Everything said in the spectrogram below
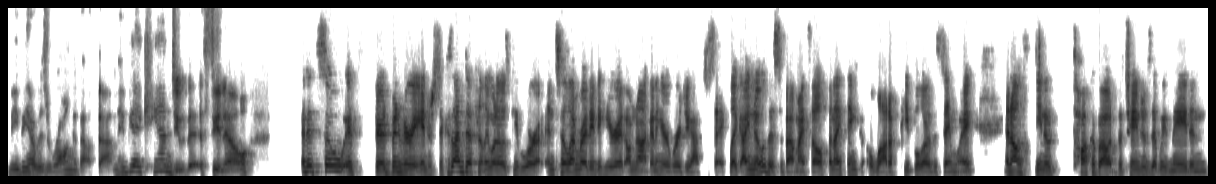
maybe i was wrong about that maybe i can do this you know And it's so it's been very interesting because I'm definitely one of those people where until I'm ready to hear it, I'm not going to hear a word you have to say. Like I know this about myself, and I think a lot of people are the same way. And I'll you know talk about the changes that we've made, and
